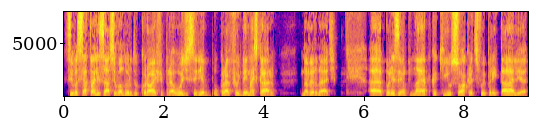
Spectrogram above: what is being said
Se você atualizasse o valor do Cruyff para hoje, seria o Cruyff foi bem mais caro, na verdade. Uh, por exemplo, na época que o Sócrates foi para a Itália,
